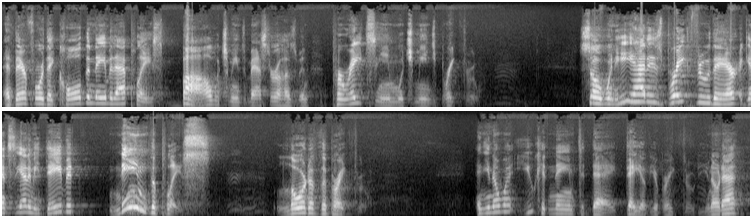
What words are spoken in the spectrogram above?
And therefore they called the name of that place Baal, which means master or husband, Perazim, which means breakthrough. So when he had his breakthrough there against the enemy, David named the place Lord of the Breakthrough. And you know what? You could name today Day of your Breakthrough. Do you know that?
